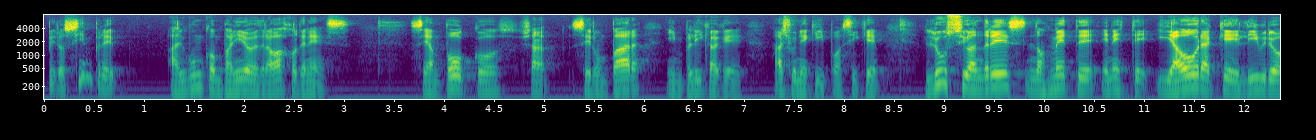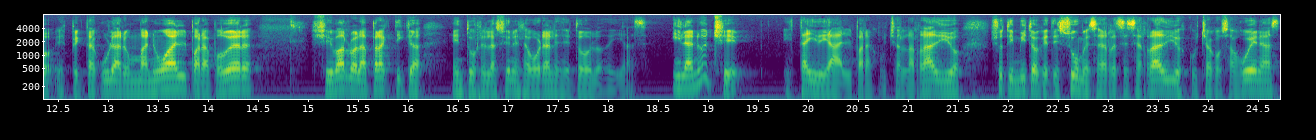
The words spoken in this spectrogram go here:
pero siempre algún compañero de trabajo tenés. Sean pocos, ya ser un par implica que haya un equipo. Así que Lucio Andrés nos mete en este ¿Y ahora qué? libro espectacular, un manual para poder llevarlo a la práctica en tus relaciones laborales de todos los días. Y la noche está ideal para escuchar la radio. Yo te invito a que te sumes a RCC Radio, escuchar cosas buenas,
